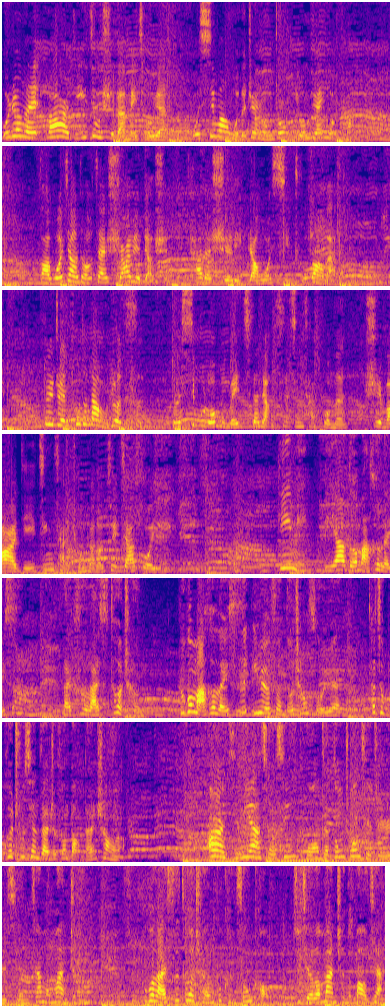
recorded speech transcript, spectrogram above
我认为瓦尔迪就是完美球员，我希望我的阵容中永远有他。法国教头在十二月表示，他的实力让我喜出望外。对阵托特纳姆热刺。和西布罗姆维奇的两次精彩破门，是瓦尔迪精彩成长的最佳缩影。第一名，里亚德·马赫雷斯，来自莱斯特城。如果马赫雷斯一月份得偿所愿，他就不会出现在这份榜单上了。阿尔及利亚球星渴望在冬窗截止日前加盟曼城，不过莱斯特城不肯松口，拒绝了曼城的报价。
